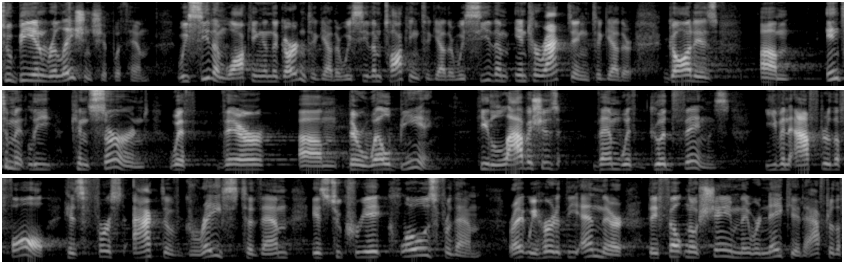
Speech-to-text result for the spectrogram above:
to be in relationship with Him. We see them walking in the garden together. We see them talking together. We see them interacting together. God is um, intimately concerned with their, um, their well being. He lavishes them with good things. Even after the fall, his first act of grace to them is to create clothes for them. Right? We heard at the end there, they felt no shame, they were naked. After the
